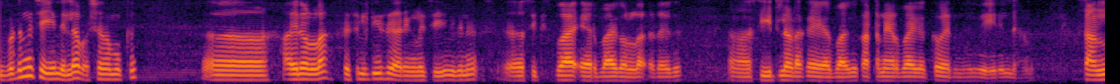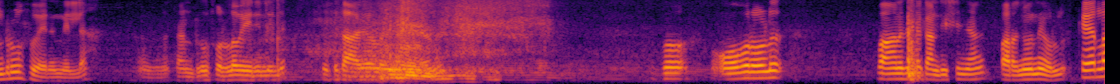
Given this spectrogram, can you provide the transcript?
ഇവിടുന്ന് ചെയ്യുന്നില്ല. പക്ഷെ നമുക്ക് അതിനുള്ള ഫെസിലിറ്റീസ് കാര്യങ്ങൾ ചെയ്യും. ഇതിന് സിക്സ് ബാ എയർ ബാഗ് ഉള്ള അതായത് സീറ്റിലടക്കം air bag curtain air bag ഒക്കെ വരുന്ന ഒരു വേരിയന്റാണ് സൺ സൺറൂഫ് വരുന്നില്ല. സൺ സൺറൂഫ് ഉള്ള വേരിയന്റിന് തൊട്ട് താഴെയുള്ള വേരിയന്റാണ് അപ്പോൾ ഓവറോൾ വാഹനത്തിന്റെ കണ്ടീഷൻ ഞാൻ പറഞ്ഞു എന്നേ ഉള്ളൂ. കേരള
